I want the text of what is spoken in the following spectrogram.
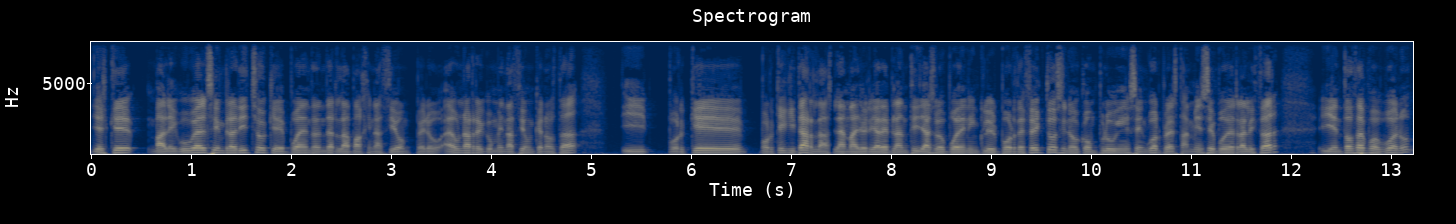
y es que, vale, Google siempre ha dicho que puede entender la paginación, pero es una recomendación que nos da y ¿por qué, ¿por qué quitarlas? La mayoría de plantillas lo pueden incluir por defecto, si no con plugins en WordPress también se puede realizar y entonces pues bueno,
